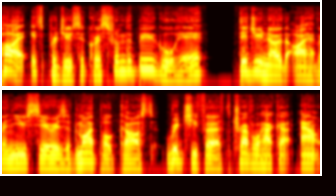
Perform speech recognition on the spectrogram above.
Hi, it's producer Chris from The Bugle here. Did you know that I have a new series of my podcast, Richie Firth Travel Hacker, out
